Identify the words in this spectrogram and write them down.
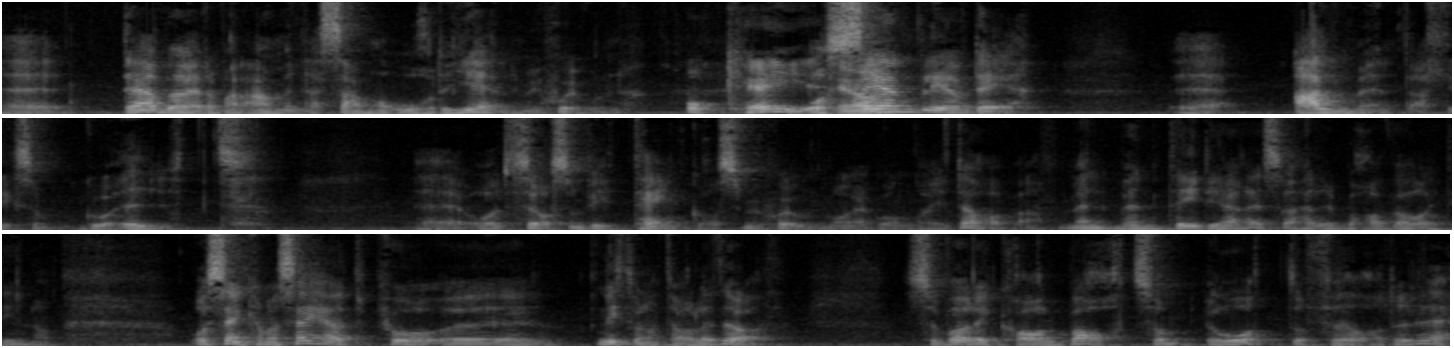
Eh, där började man använda samma ord igen, mission. Okej. Och sen blev det eh, allmänt att liksom gå ut. Eh, och så som vi tänker oss mission många gånger idag. Va? Men, men tidigare så hade det bara varit inom. Och sen kan man säga att på eh, 1900-talet då så var det Karl Barth som återförde det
